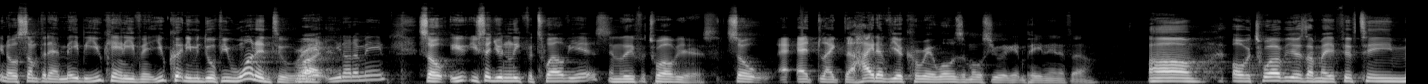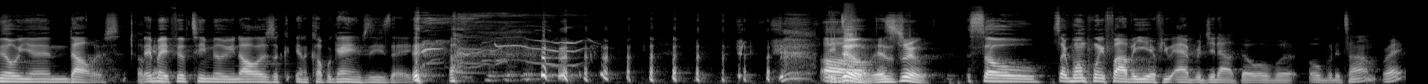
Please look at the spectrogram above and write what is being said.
you know, something that maybe you can't even, you couldn't even do if you wanted to, right? Right. You know what I mean? So you, you said you're in the league for 12 years. In the league for 12 years. So at, at like the height of your career, what was the most you were getting paid in the NFL? Um, over 12 years, I made 15 million dollars. Okay. They made 15 million dollars in a couple games these days. They do. It's true. so It's like 1.5 a year if you average it out though over over the time, right?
